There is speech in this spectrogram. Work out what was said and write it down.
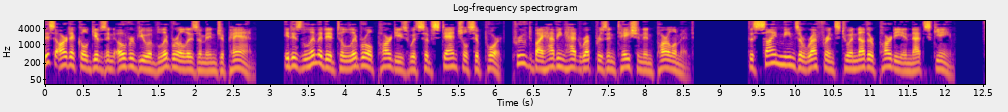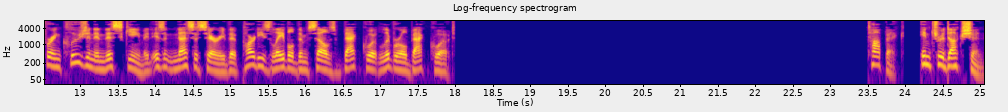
This article gives an overview of liberalism in Japan. It is limited to liberal parties with substantial support, proved by having had representation in parliament. The sign means a reference to another party in that scheme. For inclusion in this scheme it isn't necessary that parties labeled themselves «liberal». Introduction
